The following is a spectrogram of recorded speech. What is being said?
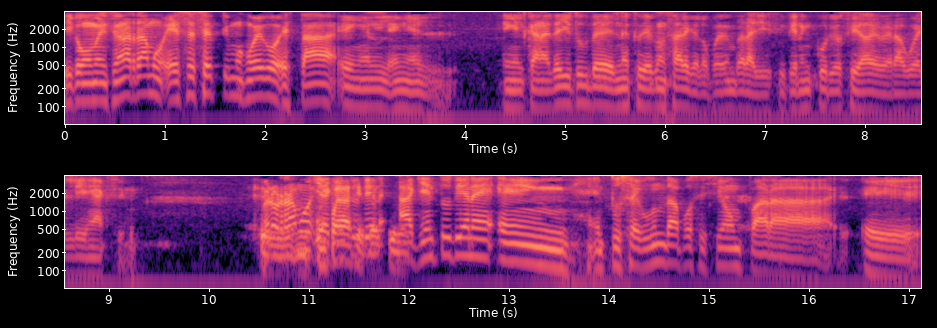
y como menciona Ramos, ese séptimo juego está en el, en el en el canal de YouTube de Ernesto Díaz González, que lo pueden ver allí si tienen curiosidad de ver a Welly en acción. Bueno, Ramos, ¿y a quién, tú tienes, en, tu segunda posición para eh,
